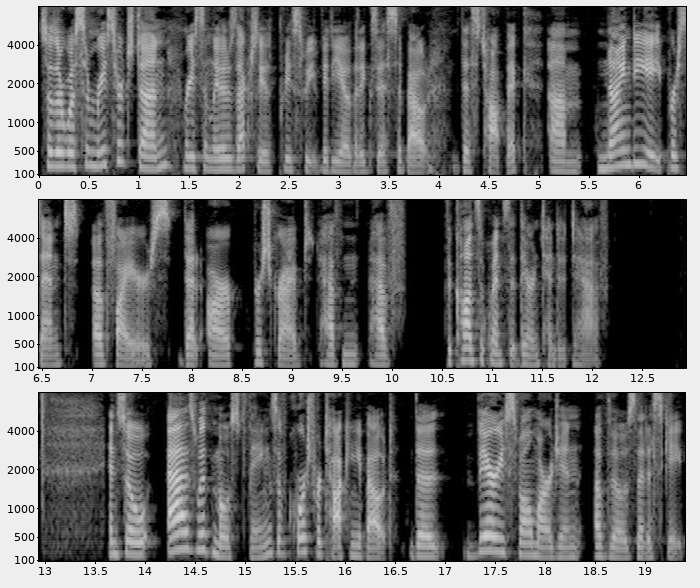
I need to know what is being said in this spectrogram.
So there was some research done recently. There's actually a pretty sweet video that exists about this topic. Um, 98% of fires that are prescribed have have the consequence that they're intended to have. And so, as with most things, of course, we're talking about the very small margin of those that escape.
